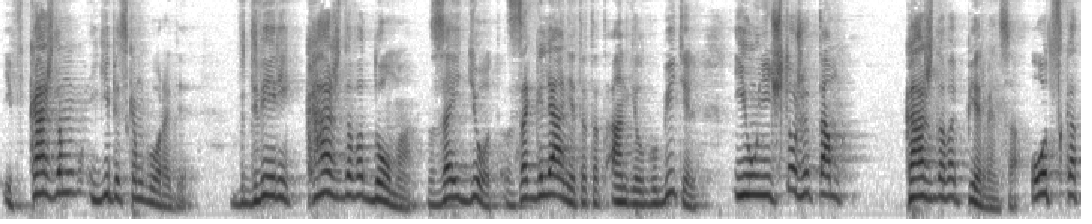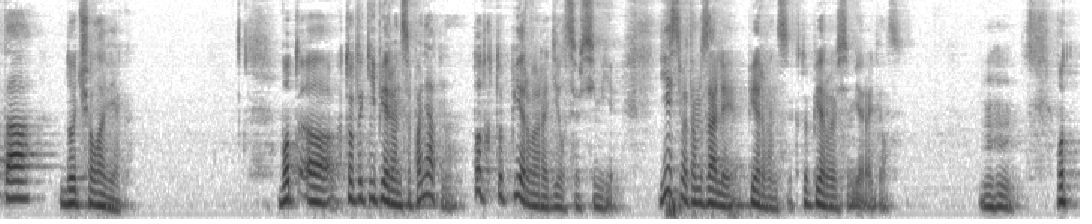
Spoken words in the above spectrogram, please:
И в каждом египетском городе, в двери каждого дома зайдет, заглянет этот ангел-губитель и уничтожит там каждого первенца, от скота до человека. Вот э, кто такие первенцы, понятно? Тот, кто первый родился в семье. Есть в этом зале первенцы, кто первый в семье родился? Угу. Вот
